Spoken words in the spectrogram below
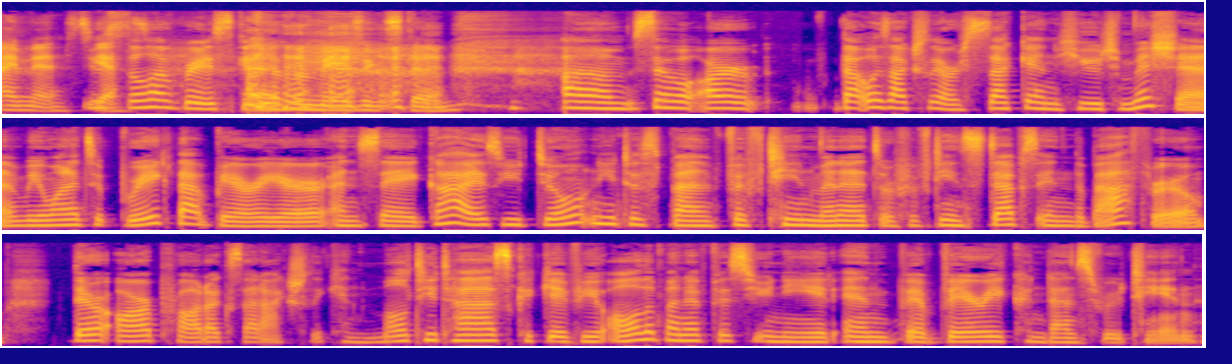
I miss. You yes. still have great skin. You have amazing skin. Um, so our that was actually our second huge mission. We wanted to break that barrier and say, guys, you don't need to spend 15 minutes or 15 steps in the bathroom. There are products that actually can multitask, give you all the benefits you need in a very condensed routine.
